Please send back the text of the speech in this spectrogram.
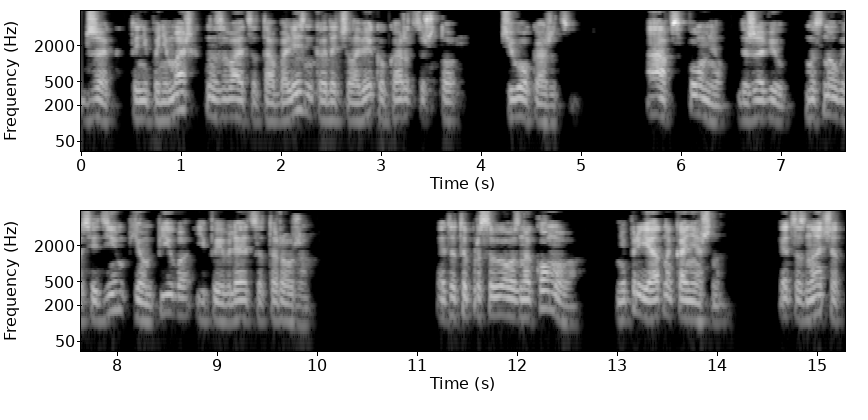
«Джек, ты не понимаешь, как называется та болезнь, когда человеку кажется, что...» «Чего кажется?» «А, вспомнил, дежавю. Мы снова сидим, пьем пиво, и появляется эта рожа». «Это ты про своего знакомого?» «Неприятно, конечно. Это значит,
